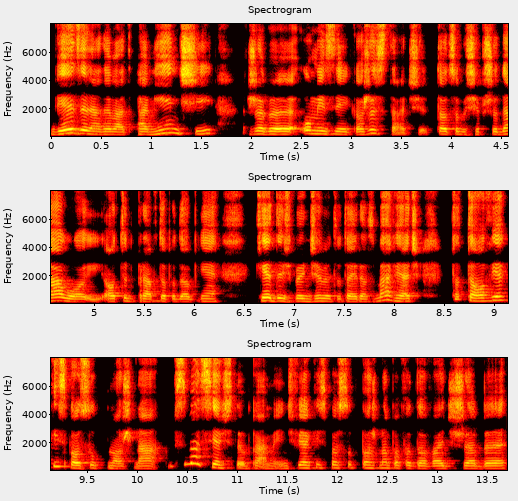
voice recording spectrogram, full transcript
wiedzy na temat pamięci, żeby umieć z niej korzystać. To, co by się przydało, i o tym prawdopodobnie kiedyś będziemy tutaj rozmawiać, to to, w jaki sposób można wzmacniać tę pamięć, w jaki sposób można powodować, żeby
